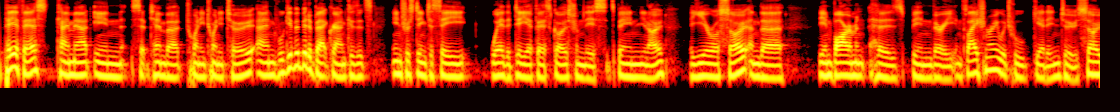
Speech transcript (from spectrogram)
The PFS came out in September 2022, and we'll give a bit of background because it's interesting to see where the DFS goes from this. It's been, you know, a year or so, and the the environment has been very inflationary, which we'll get into. So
